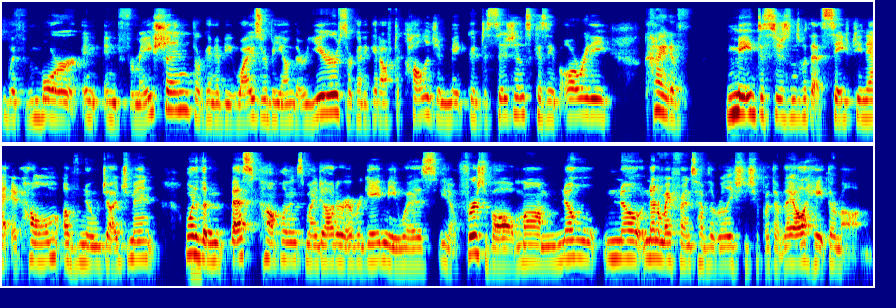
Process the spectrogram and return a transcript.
with more in, information. They're going to be wiser beyond their years. They're going to get off to college and make good decisions because they've already kind of made decisions with that safety net at home of no judgment. One of the best compliments my daughter ever gave me was, you know, first of all, mom, no, no, none of my friends have the relationship with them. They all hate their mom.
